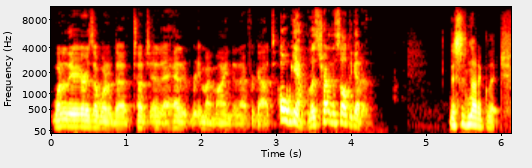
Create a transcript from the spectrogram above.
one of the areas I wanted to touch, and I had it in my mind and I forgot. Oh yeah, let's try this all together. This is not a glitch.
